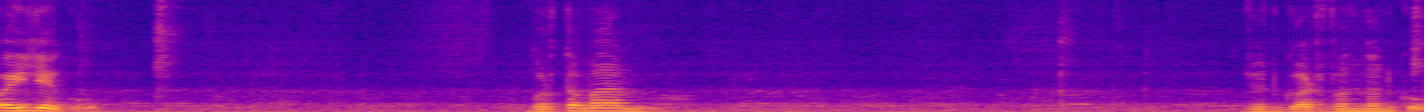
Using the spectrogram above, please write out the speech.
अहिलेको वर्तमान जुन गठबन्धनको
